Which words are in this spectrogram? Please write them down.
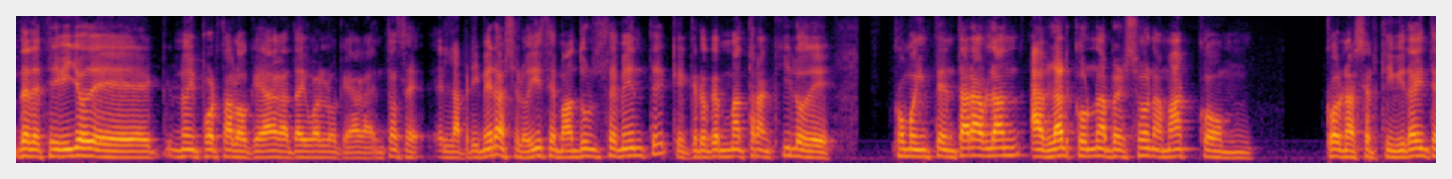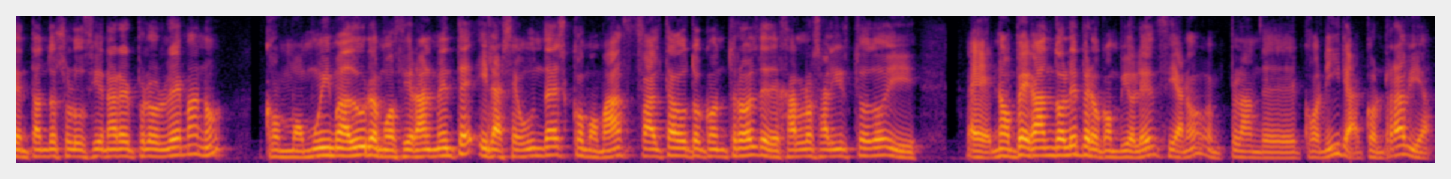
Del estribillo de no importa lo que haga, da igual lo que haga. Entonces, en la primera se lo dice más dulcemente, que creo que es más tranquilo de como intentar hablar, hablar con una persona más con, con asertividad, intentando solucionar el problema, ¿no? Como muy maduro emocionalmente. Y la segunda es como más falta de autocontrol, de dejarlo salir todo y eh, no pegándole, pero con violencia, ¿no? En plan de con ira, con rabia.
